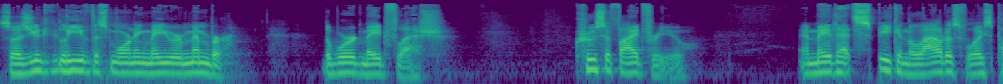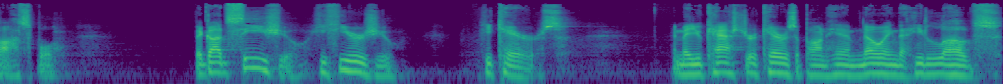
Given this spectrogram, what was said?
So as you leave this morning, may you remember the Word made flesh, crucified for you, and may that speak in the loudest voice possible that God sees you, He hears you, He cares. And may you cast your cares upon Him, knowing that He loves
